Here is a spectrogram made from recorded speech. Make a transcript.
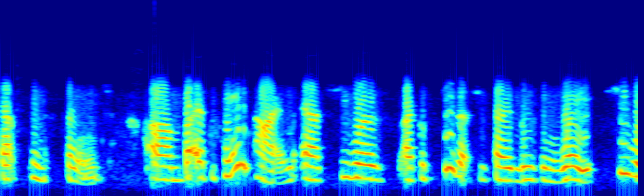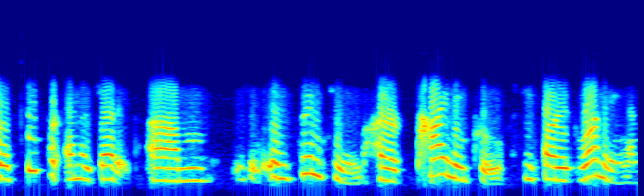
that seems strange. Um, but at the same time, as she was, I could see that she started losing weight. She was super energetic. Um, in swim team, her time improved. She started running, and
